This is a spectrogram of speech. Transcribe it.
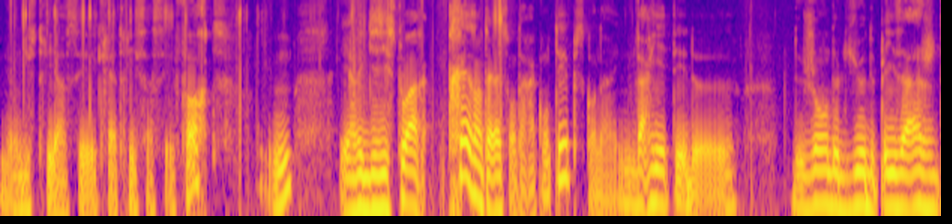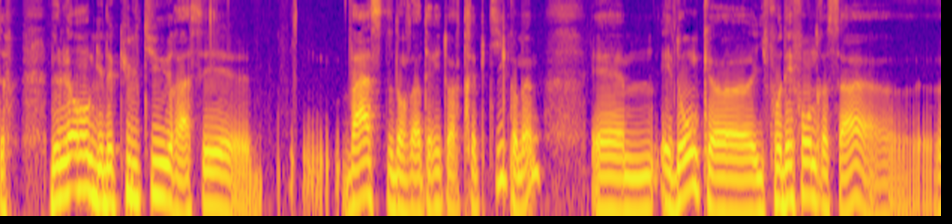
une industrie assez créatrice, assez forte, hmm, et avec des histoires très intéressantes à raconter, parce qu'on a une variété de, de, gens, de lieux, de paysages, de, de langues, de cultures assez euh, vastes dans un territoire très petit quand même. Et, donc, euh, il faut défendre ça, euh,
